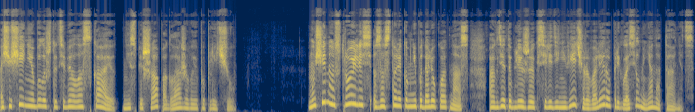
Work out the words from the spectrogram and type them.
Ощущение было, что тебя ласкают, не спеша поглаживая по плечу. Мужчины устроились за столиком неподалеку от нас, а где-то ближе к середине вечера Валера пригласил меня на танец.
